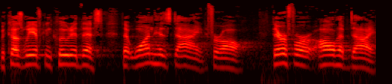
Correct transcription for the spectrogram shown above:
because we have concluded this, that one has died for all. Therefore, all have died.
